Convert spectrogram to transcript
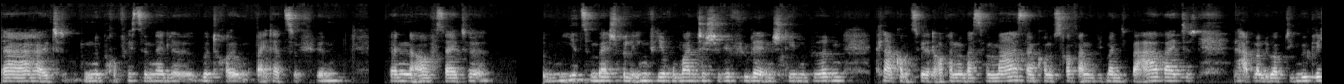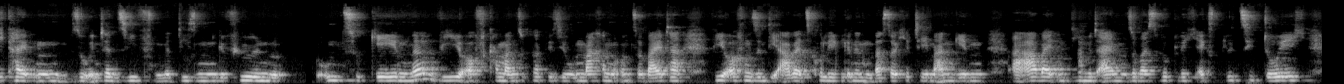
da halt eine professionelle Betreuung weiterzuführen. Wenn auf Seite mir zum Beispiel irgendwie romantische Gefühle entstehen würden. Klar kommt es wieder darauf an, was für Maß, dann kommt es darauf an, wie man die bearbeitet. Hat man überhaupt die Möglichkeiten, so intensiv mit diesen Gefühlen umzugehen? Ne? Wie oft kann man Supervision machen und so weiter? Wie offen sind die Arbeitskolleginnen, was solche Themen angehen? Erarbeiten die mit einem sowas wirklich explizit durch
